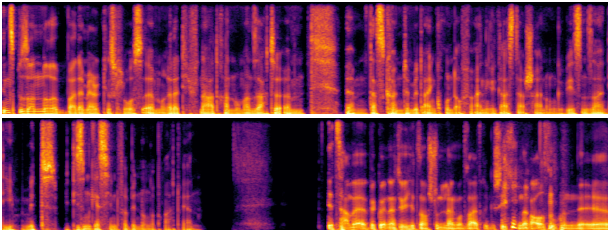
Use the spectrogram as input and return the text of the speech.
insbesondere bei der Mary King's Close ähm, relativ nah dran, wo man sagte, ähm, ähm, das könnte mit ein Grund auch für einige Geistererscheinungen gewesen sein, die mit, mit diesem Gässchen Verbindung gebracht werden. Jetzt haben wir, wir können natürlich jetzt noch stundenlang uns weitere Geschichten raussuchen äh,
